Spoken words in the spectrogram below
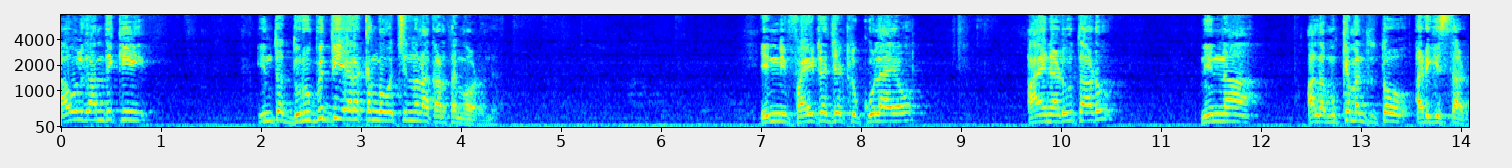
రాహుల్ గాంధీకి ఇంత దుర్బుద్ధి ఏ రకంగా వచ్చిందో నాకు అర్థం కావడం లేదు. ఎన్ని ఫైటర్ జెట్లు కూలాయో ఆయన అడుగుతాడు నిన్న అలా ముఖ్యమంత్రితో అడిగిస్తాడు.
